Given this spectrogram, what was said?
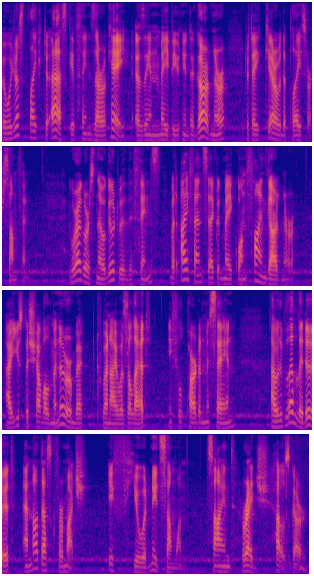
We would just like to ask if things are okay, as in maybe you need a gardener to take care of the place or something. Gregor's no good with the things, but I fancy I could make one fine gardener. I used to shovel manure back when I was a lad, if you'll pardon me saying. I would gladly do it and not ask for much, if you would need someone. Signed, Reg, Houseguard.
